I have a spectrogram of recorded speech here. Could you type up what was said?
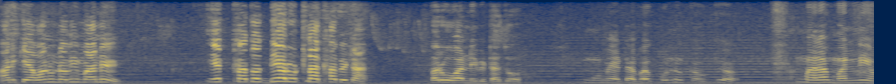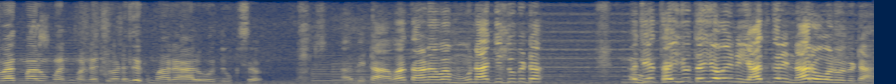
અને કહેવાનું નવી માને. એક ખાતો બે રોટલા ખા બેટા. પણ રોવાનું નહીં બેટા, જો. હું મેટા બા કોનું કહું કયો મારા મનની વાત મારું મન મને જોડે છે કે મારે હાલ હું દુઃખ છે. આ બેટા આવા તાણ આવા હું ના કીધું બેટા? જે થઈ ગયું થઈ ગયું હવે એને યાદ કરી ના રોવાનું હોય બેટા.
